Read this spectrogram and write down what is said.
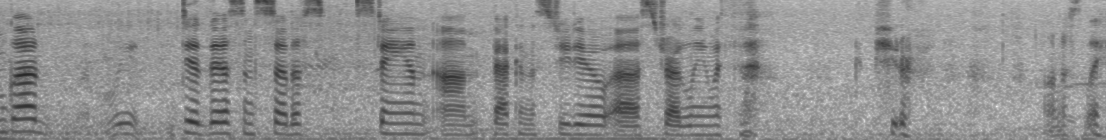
I'm glad we did this instead of staying um, back in the studio uh, struggling with the computer, honestly.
